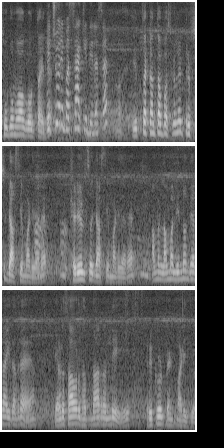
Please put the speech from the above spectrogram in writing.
ಸುಗಮವಾಗಿ ಹೋಗ್ತಾ ಇದೆ. ಹೆಚ್ಚುವರಿ ಬಸ್ ಹಾಕಿದ್ದೀರಾ ಸರ್? ಇರ್ತಕ್ಕಂಥ ಬಸ್ಗಳನ್ನೇ ಟ್ರಿಪ್ಸ್ ಜಾಸ್ತಿ ಮಾಡಿದ್ದಾರೆ. ಶೆಡ್ಯೂಲ್ಸು ಜಾಸ್ತಿ ಮಾಡಿದ್ದಾರೆ. ಆಮೇಲೆ ನಮ್ಮಲ್ಲಿ ಇನ್ನೊಂದು ಏನಾಗಿದೆ ಅಂದರೆ ಎರಡು ಸಾವಿರದ ಹದಿನಾರರಲ್ಲಿ ರಿಕ್ರೂಟ್ಮೆಂಟ್ ಮಾಡಿದ್ದು.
